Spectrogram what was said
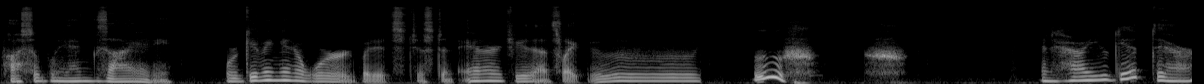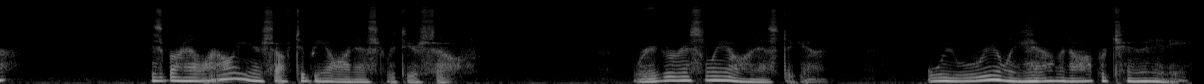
possibly anxiety. We're giving it a word, but it's just an energy that's like, ooh, ooh. And how you get there is by allowing yourself to be honest with yourself. Rigorously honest again. We really have an opportunity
